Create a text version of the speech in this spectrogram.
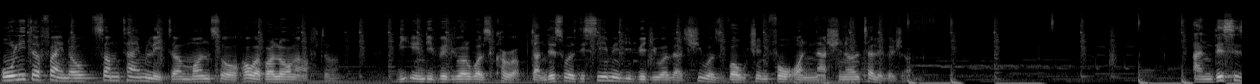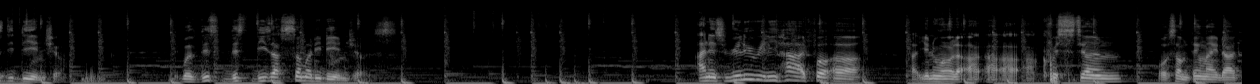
Only to find out sometime later, months or however long after, the individual was corrupt, and this was the same individual that she was vouching for on national television. And this is the danger. Well, this, this, these are some of the dangers. And it's really, really hard for a, a you know, a, a, a Christian or something like that,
